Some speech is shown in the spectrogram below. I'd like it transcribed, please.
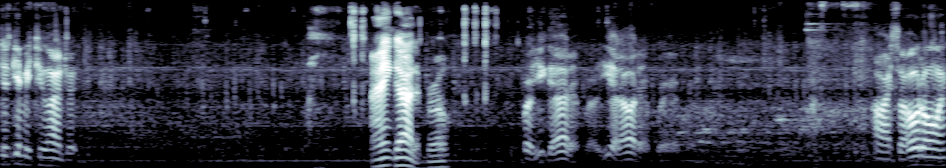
Just give me 200. I ain't got it, bro. Bro, you got it, bro. You got all that, bread, bro. Alright, so hold on.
